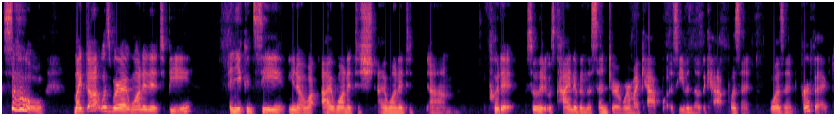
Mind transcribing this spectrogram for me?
so my dot was where I wanted it to be. And you can see, you know, I wanted to, I wanted to um, put it so that it was kind of in the center where my cap was, even though the cap wasn't, wasn't perfect.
